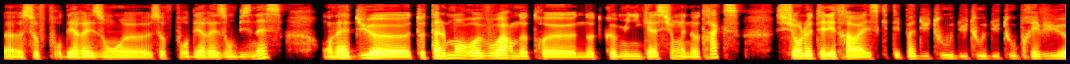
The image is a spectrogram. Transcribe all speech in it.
euh, sauf pour des raisons, euh, sauf pour des raisons business. On a dû euh, totalement revoir notre notre communication et notre axe sur le télétravail, ce qui n'était pas du tout, du tout, du tout prévu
